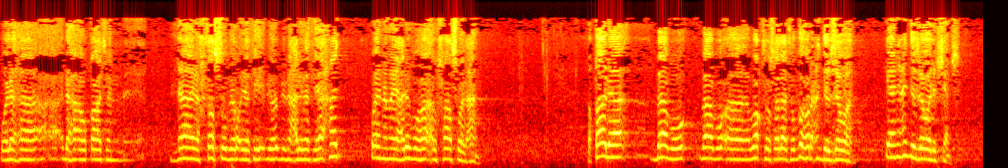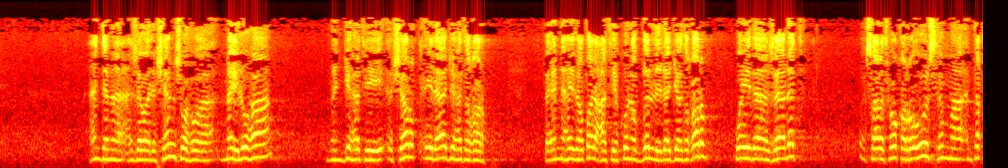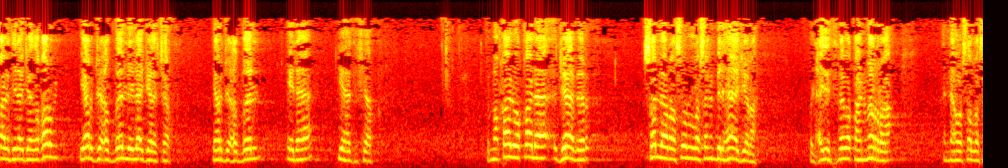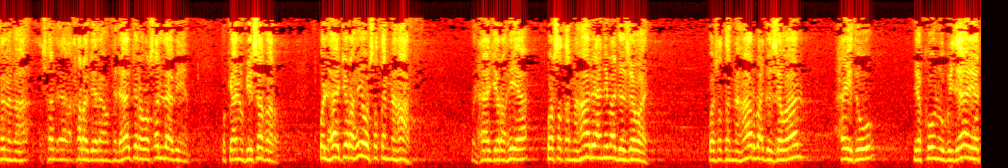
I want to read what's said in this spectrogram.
ولها لها أوقات لا يختص برؤية بمعرفة أحد وإنما يعرفها الخاص والعام. فقال باب باب آه، وقت صلاة الظهر عند الزوال. يعني عند زوال الشمس. عندما زوال الشمس وهو ميلها من جهة الشرق إلى جهة الغرب. فإنها إذا طلعت يكون الظل إلى جهة الغرب وإذا زالت صارت فوق الرؤوس ثم انتقلت إلى جهة الغرب يرجع الظل إلى جهة الشرق يرجع الظل إلى جهة الشرق ثم قال وقال جابر صلى رسول الله صلى الله عليه وسلم بالهاجرة. والحديث سبق أن مر أنه صلى الله عليه وسلم خرج لهم في الهاجرة وصلى بهم وكانوا في سفر. والهاجرة هي وسط النهار. والهاجرة هي وسط النهار يعني بعد الزوال. وسط النهار بعد الزوال حيث يكون بداية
